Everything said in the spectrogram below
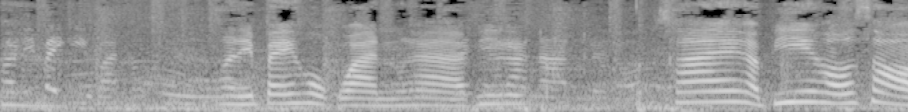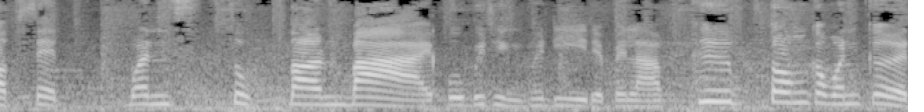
วันนี้ไปกี่วันวันนี้ไปหกวันค่ะ พี่ใช่ค่ะ พี่เขาสอบเสร็จวันศุกร์ตอนบ่าย ปูไปถึงพอดีเดี๋ยวไปรับ คือตรงกับวันเกิด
